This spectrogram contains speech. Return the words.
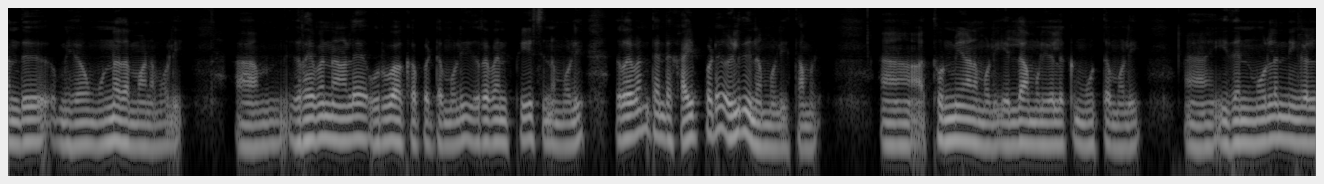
வந்து மிகவும் உன்னதமான மொழி. இறைவனால் உருவாக்கப்பட்ட மொழி இறைவன் பேசின மொழி இறைவன் தன் கைப்பட எழுதின மொழி தமிழ். தொன்மையான மொழி எல்லா மொழிகளுக்கும் மூத்த மொழி. இதன் மூலம் நீங்கள்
